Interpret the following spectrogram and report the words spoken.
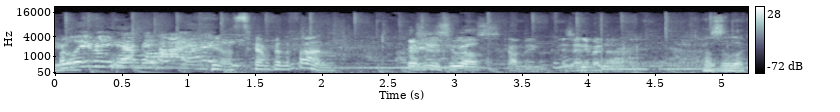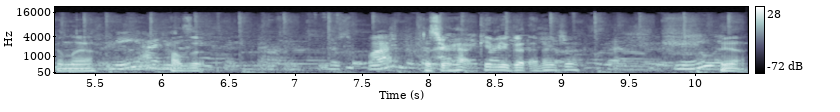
We're leaving him behind. Let's come for the fun. Question is who else is coming? Is anybody know? How's it looking, Leah? Me? How's it? What? Does your hat give you good energy? Me? Yeah.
